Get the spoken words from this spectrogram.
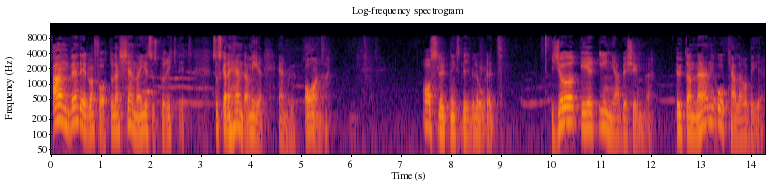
Använd det du har fått och lär känna Jesus på riktigt så ska det hända mer än du anar. Avslutningsbibelordet. Gör er inga bekymmer, utan när ni åkallar och ber,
